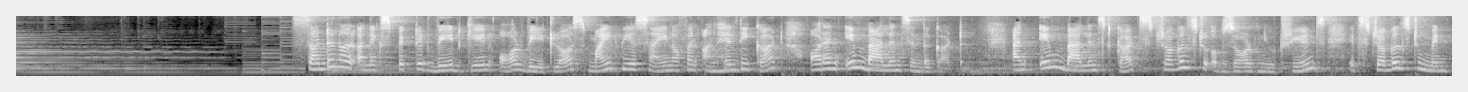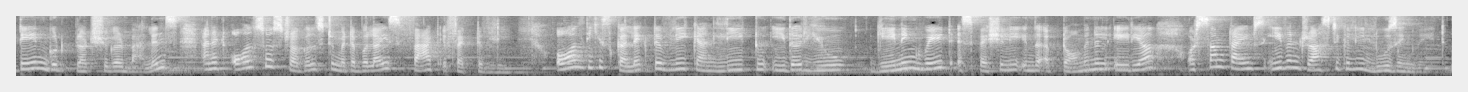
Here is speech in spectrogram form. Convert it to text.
Sudden or unexpected weight gain or weight loss might be a sign of an unhealthy gut or an imbalance in the gut. An imbalanced gut struggles to absorb nutrients, it struggles to maintain good blood sugar balance, and it also struggles to metabolize fat effectively. All these collectively can lead to either you gaining weight, especially in the abdominal area, or sometimes even drastically losing weight.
